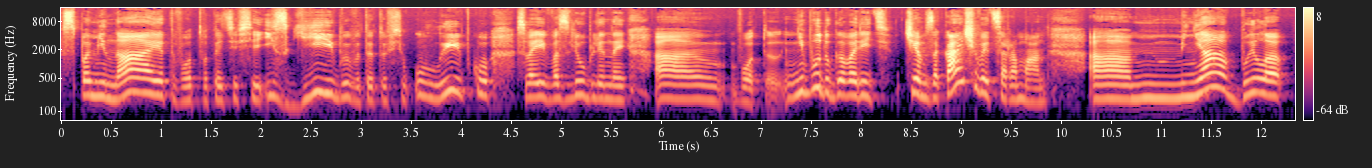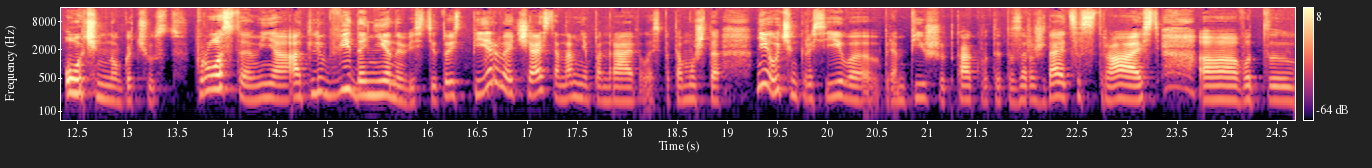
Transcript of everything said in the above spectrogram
вспоминает вот, вот эти все изгибы, вот эту всю улыбку своей возлюбленной. А, вот. Не буду говорить, чем заканчивается роман. Меня было очень много чувств просто меня от любви до ненависти. То есть первая часть, она мне понравилась, потому что мне очень красиво прям пишут, как вот это зарождается страсть, а, вот э,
